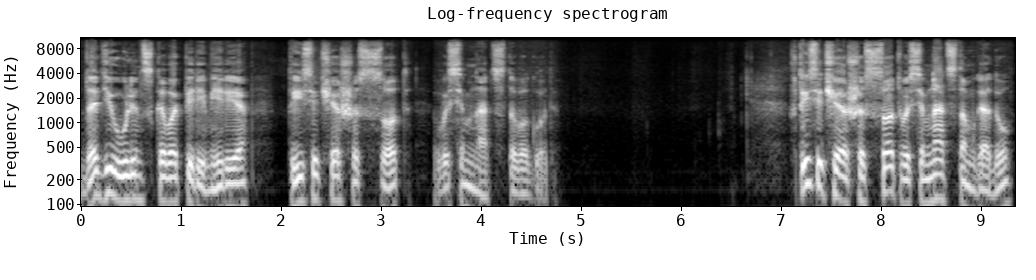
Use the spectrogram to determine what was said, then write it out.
до Диулинского перемирия 1618 года. В 1618 году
